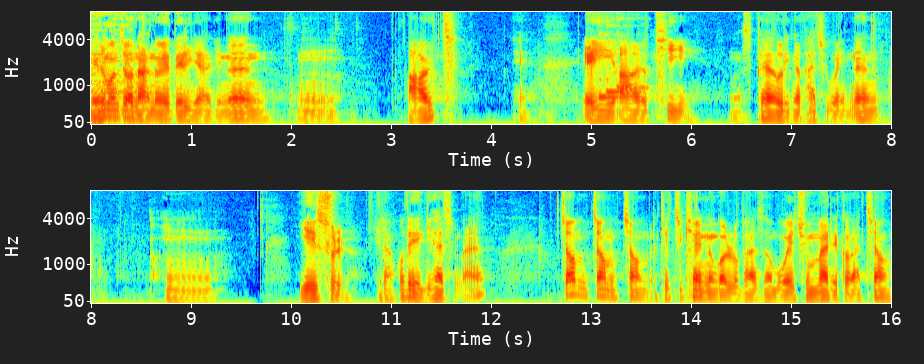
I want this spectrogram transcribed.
제일 먼저 나눠야 될 이야기는 음, art, 예, A-R-T 음, 스펠링을 가지고 있는 음, 예술이라고도 얘기하지만 점점점 이렇게 찍혀 있는 걸로 봐서 뭐의 준말일 것 같죠?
